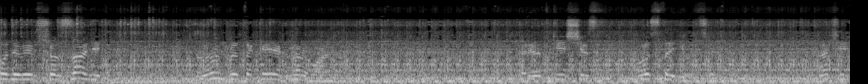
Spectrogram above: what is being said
Подивився, що ззаді, вроді би таке, як нормально. Рядки ще остаються. Значить,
